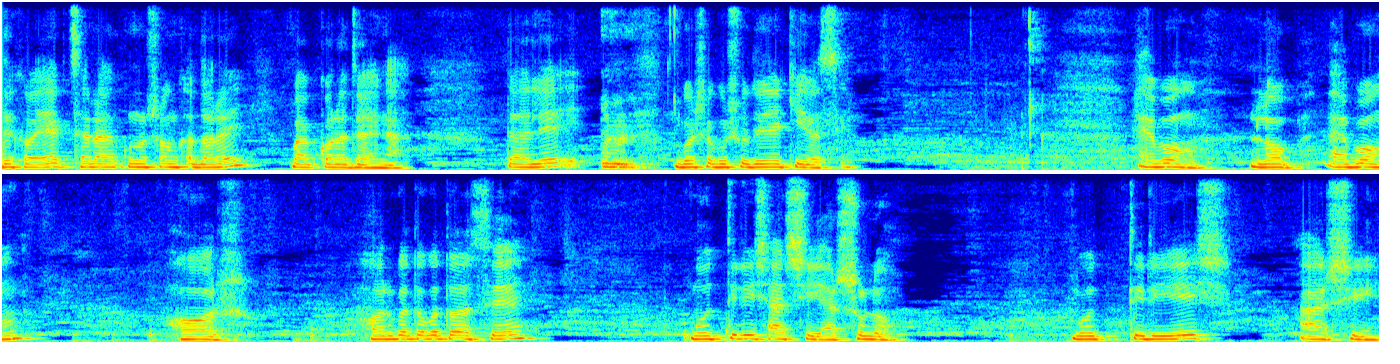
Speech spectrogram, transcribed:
দেখো, এক ছাড়া আর কোনো সংখ্যা দ্বারাই ভাগ করা যায় না। তাহলে গসাগু শুধু একই আছে। এবং লব এবং হর। হর কত কত আছে? বত্রিশ, আশি আর ষোলো। বত্রিশ, আশি,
